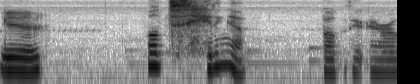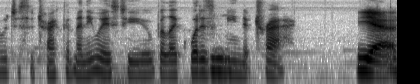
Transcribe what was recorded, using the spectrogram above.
Yeah. well, just hitting a bug with your arrow would just attract them anyways to you. But like, what does it Mm. mean to track? Yeah.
